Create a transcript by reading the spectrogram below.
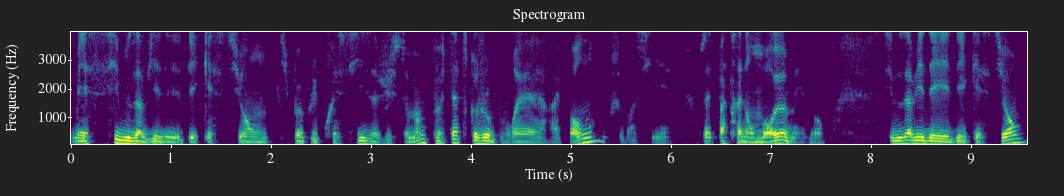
Mais si vous aviez des, questions un petit peu plus précises justement, peut-être que je pourrais répondre. Je sais pas si vous n'êtes pas très nombreux, mais bon, si vous aviez des, questions,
